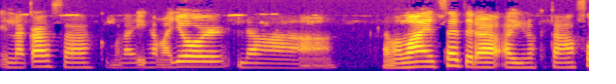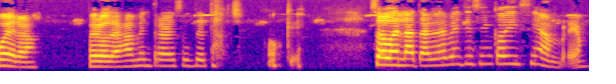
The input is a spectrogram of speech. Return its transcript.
En la casa, como la hija mayor, la, la mamá, etcétera. Hay unos que están afuera, pero déjame entrar en esos detalles. Ok. So, en la tarde del 25 de diciembre,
